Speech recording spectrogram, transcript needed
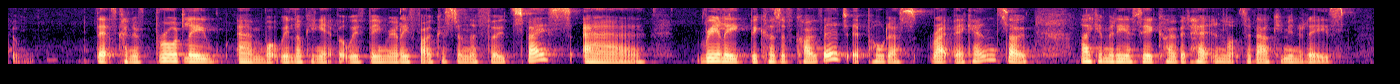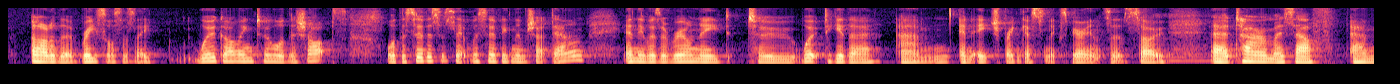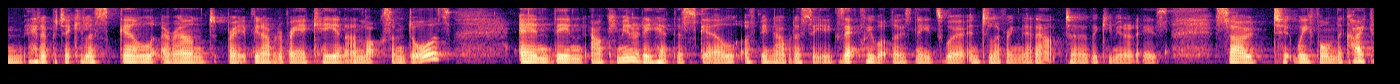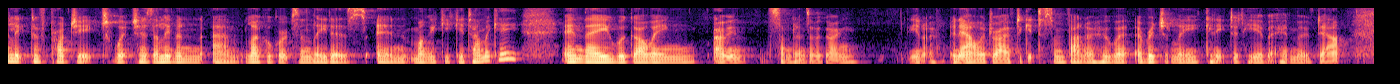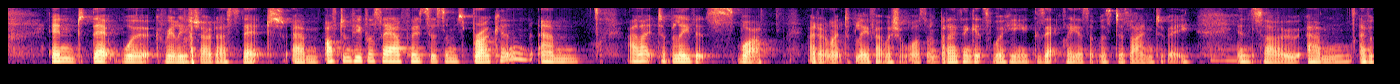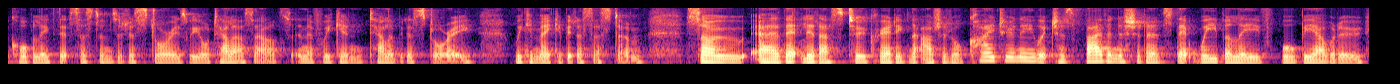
that's kind of broadly um, what we're looking at, but we've been really focused in the food space. Uh, really, because of COVID, it pulled us right back in. So, like Amiria said, COVID hit in lots of our communities. A lot of the resources they were going to, or the shops, or the services that were serving them shut down, and there was a real need to work together um, and each bring gifts and experiences. So, uh, Tara and myself um, had a particular skill around being able to bring a key and unlock some doors. And then our community had the skill of being able to see exactly what those needs were and delivering that out to the communities. So we formed the Kai Collective Project, which has 11 um, local groups and leaders in Maungakiekie Tamaki, and they were going, I mean, sometimes they were going you know, an hour drive to get to some whānau who were originally connected here but had moved out. And that work really showed us that um, often people say our food system's broken. Um, I like to believe it's, well, I don't like to believe, I wish it wasn't, but I think it's working exactly as it was designed to be. Mm-hmm. And so um, I have a core belief that systems are just stories we all tell ourselves, and if we can tell a better story, we can make a better system. So uh, that led us to creating the Aotearoa Kai Journey, which is five initiatives that we believe will be able to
